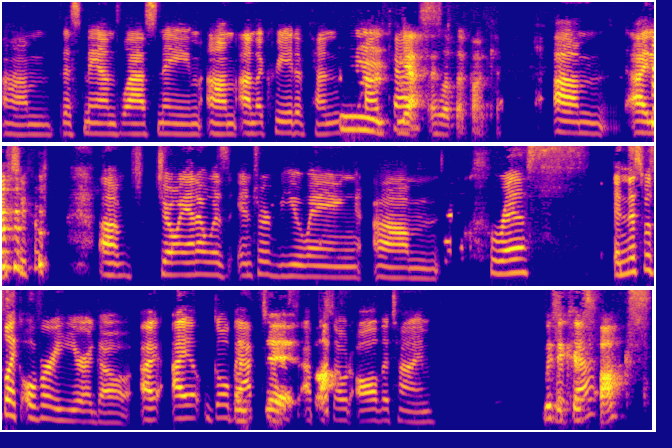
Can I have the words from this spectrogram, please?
Um, this man's last name um, on the Creative Penn podcast. Mm, Yes, I love that podcast. Um, I do too. Um, Joanna was interviewing um, Chris, and this was like over a year ago. I, I go back to this episode all the time. Was it Chris that? Fox?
